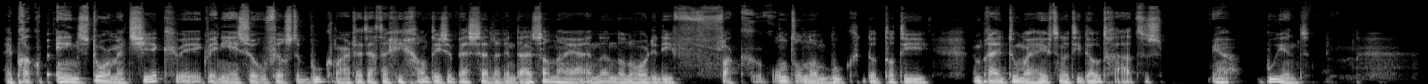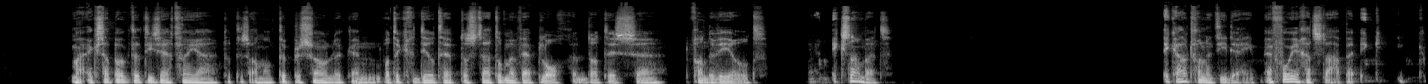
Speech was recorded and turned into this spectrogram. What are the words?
Hij brak opeens door met Chick. Ik weet niet eens zo hoeveelste boek, maar het werd echt een gigantische bestseller in Duitsland. Nou ja, en, dan hoorde hij vlak rondom een boek dat, dat hij een breintumor heeft en dat hij doodgaat. Dus ja, boeiend. Maar ik snap ook dat hij zegt van ja, dat is allemaal te persoonlijk. En wat ik gedeeld heb, dat staat op mijn weblog. Dat is uh, van de wereld. Ik snap het. Ik houd van het idee. En voor je gaat slapen, ik, ik,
